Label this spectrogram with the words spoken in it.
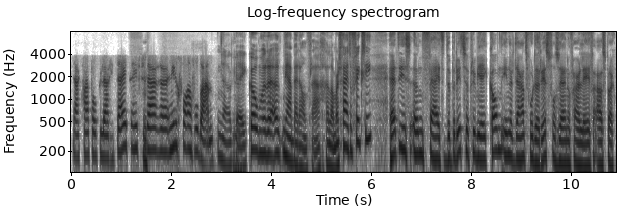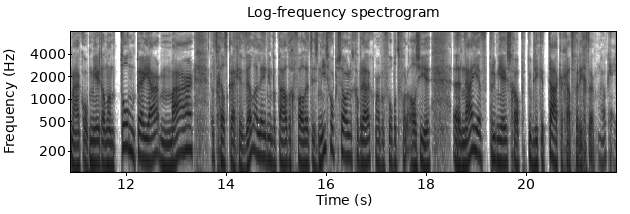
ja, qua populariteit heeft ze daar uh, in ieder geval aan voldaan. Ja, Oké, okay. komen we er, ja, bij de aanvraag, Lammert. Feit of fictie? Het is een feit. De Britse premier kan inderdaad voor de rest van zijn of haar leven aanspraak maken op meer dan een ton per jaar. Maar dat geld krijg je wel alleen in bepaalde gevallen. Het is niet voor persoonlijk gebruik, maar bijvoorbeeld voor als je uh, na je premierschap publieke taken gaat verrichten. Oké. Okay.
